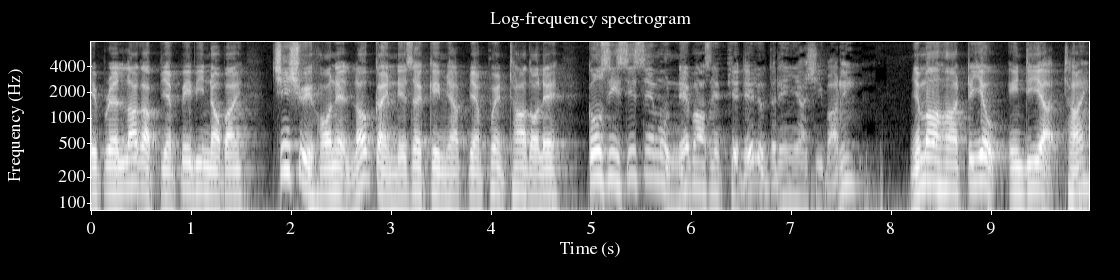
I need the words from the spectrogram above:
ဧပြီလကပြန်ပေးပြီးနောက်ပိုင်းချင်းရွှေဟော်နဲ့လောက်ကင်နေဆက်ကိတ်များပြန်ဖွင့်ထားတော့လဲကုန်စည်စည်းစိမ်မှုနေပါစေဖြစ်တယ်လို့သတင်းရရှိပါတယ်။မြန်မာဟာတရုတ်အိန္ဒိယထိုင်း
